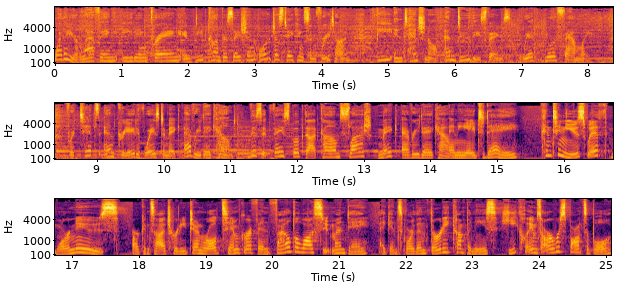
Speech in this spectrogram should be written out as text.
Whether you're laughing, eating, praying, in deep conversation, or just taking some free time, be intentional and do these things with your family. For tips and creative ways to make every day count, visit facebook.com slash make every day count. NEA Today continues with more news. Arkansas Attorney General Tim Griffin filed a lawsuit Monday against more than 30 companies he claims are responsible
